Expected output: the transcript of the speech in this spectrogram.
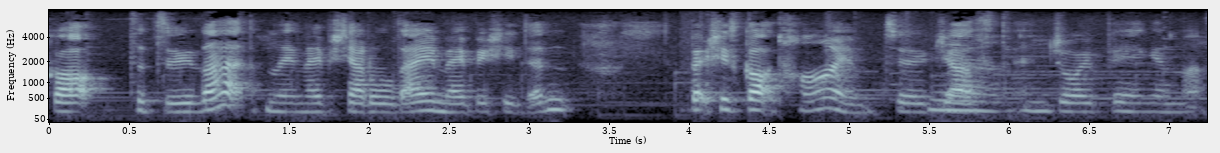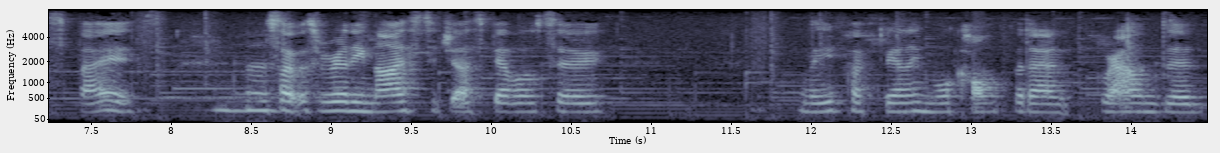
got to do that. I mean, maybe she had all day, maybe she didn't. But she's got time to Yeah. just enjoy being in that space. Mm. And so it was really nice to just be able to leave her feeling more confident, grounded,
